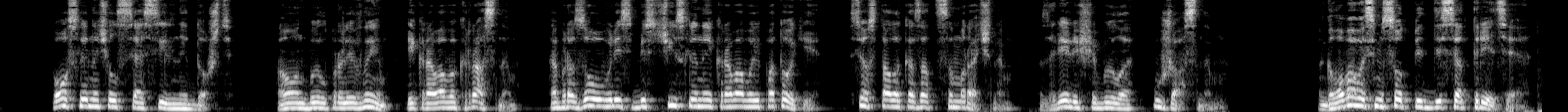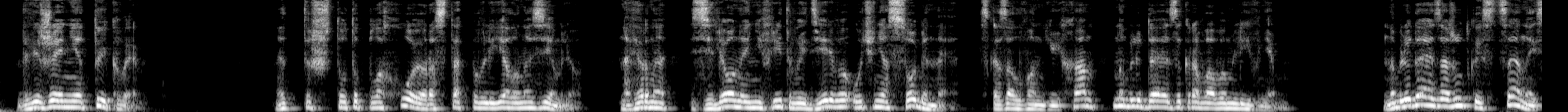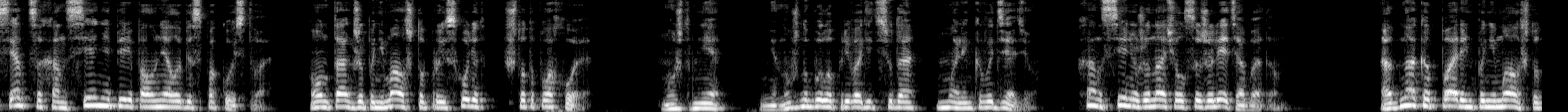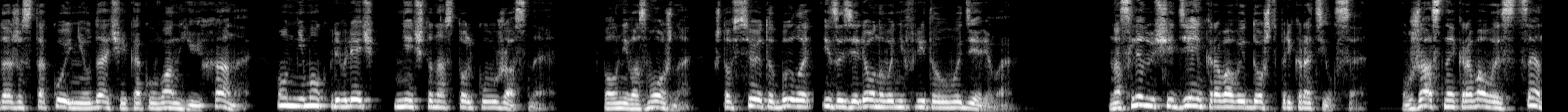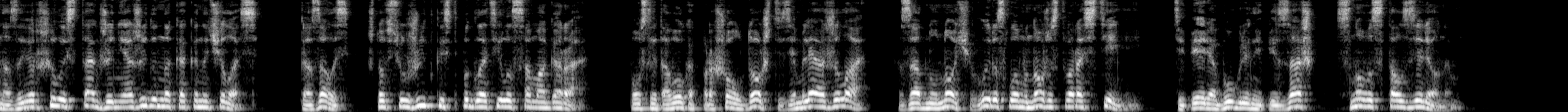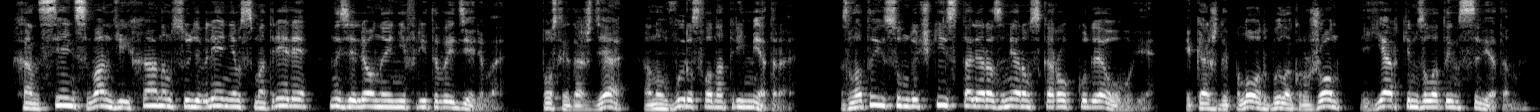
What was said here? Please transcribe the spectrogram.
После начался сильный дождь. Он был проливным и кроваво-красным, образовывались бесчисленные кровавые потоки, все стало казаться мрачным, зрелище было ужасным. Глава 853. Движение тыквы. Это что-то плохое, раз так повлияло на землю. Наверное, зеленое нефритовое дерево очень особенное сказал Ван Юйхан, наблюдая за кровавым ливнем. Наблюдая за жуткой сценой, сердце Хан Сеня переполняло беспокойство. Он также понимал, что происходит что-то плохое. Может, мне не нужно было приводить сюда маленького дядю? Хан Сень уже начал сожалеть об этом. Однако парень понимал, что даже с такой неудачей, как у Ван Юйхана, он не мог привлечь нечто настолько ужасное. Вполне возможно, что все это было из-за зеленого нефритового дерева. На следующий день кровавый дождь прекратился. Ужасная кровавая сцена завершилась так же неожиданно, как и началась. Казалось, что всю жидкость поглотила сама гора. После того, как прошел дождь, земля ожила. За одну ночь выросло множество растений. Теперь обугленный пейзаж снова стал зеленым. Хан Сень с Ван Юйханом с удивлением смотрели на зеленое нефритовое дерево. После дождя оно выросло на 3 метра. Золотые сундучки стали размером с коробку для обуви, и каждый плод был окружен ярким золотым светом.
